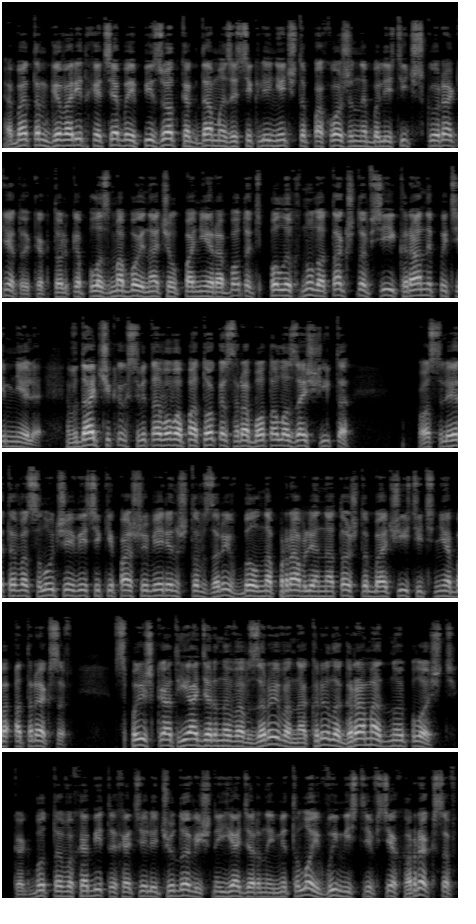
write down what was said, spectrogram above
Об этом говорит хотя бы эпизод, когда мы засекли нечто похожее на баллистическую ракету, и как только плазмобой начал по ней работать, полыхнуло так, что все экраны потемнели. В датчиках светового потока сработала защита. После этого случая весь экипаж уверен, что взрыв был направлен на то, чтобы очистить небо от рексов. Вспышка от ядерного взрыва накрыла громадную площадь, как будто ваххабиты хотели чудовищной ядерной метлой вымести всех рексов,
